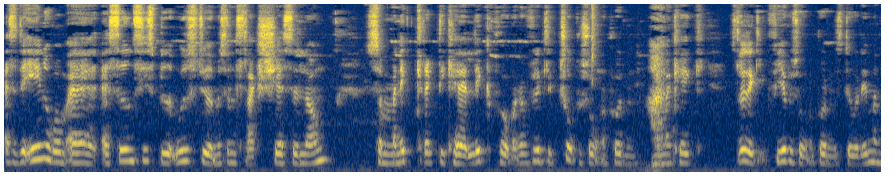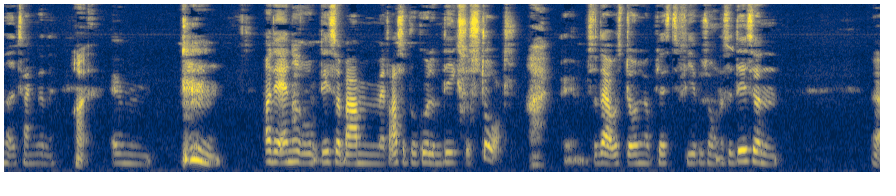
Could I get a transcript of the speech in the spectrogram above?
altså det ene rum er, er siden sidst blevet udstyret med sådan en slags chaiselong, som man ikke rigtig kan ligge på. Man kan i hvert fald ikke ligge to personer på den, og man kan ikke slet ikke ligge fire personer på den, hvis det var det, man havde i tankerne. Nej. Øhm, og det andet rum, det er så bare madrasser på gulvet, men det er ikke så stort. Øhm, så der er også dårligt nok plads til fire personer. Så det er sådan... Ja.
